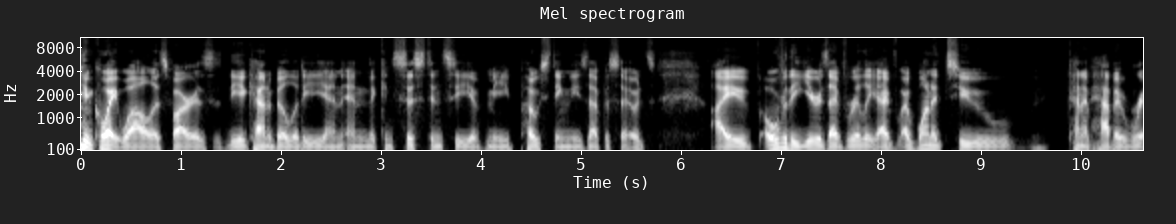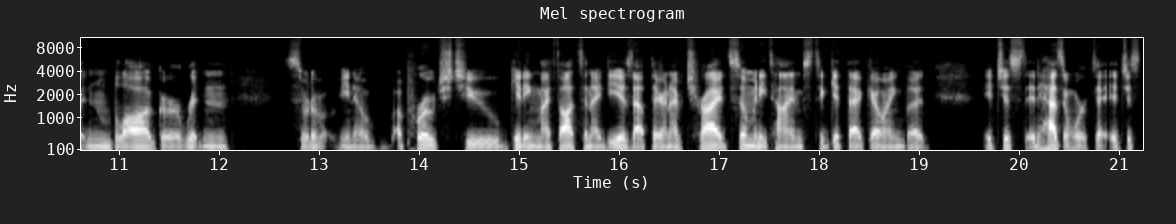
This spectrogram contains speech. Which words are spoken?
quite well as far as the accountability and and the consistency of me posting these episodes. I over the years I've really I've I wanted to kind of have a written blog or a written sort of you know approach to getting my thoughts and ideas out there and i've tried so many times to get that going but it just it hasn't worked it just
